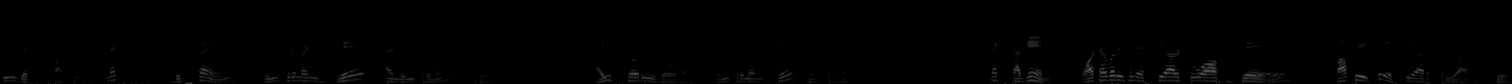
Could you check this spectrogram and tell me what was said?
t gets copied. Next this time increment j and increment k. I story is over. Increment j increment k. Next again whatever is in str2 of j copy it to str3 of k.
